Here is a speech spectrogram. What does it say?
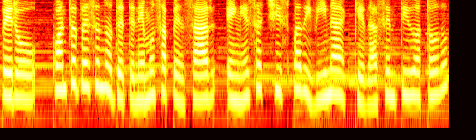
Pero, ¿cuántas veces nos detenemos a pensar en esa chispa divina que da sentido a todo?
